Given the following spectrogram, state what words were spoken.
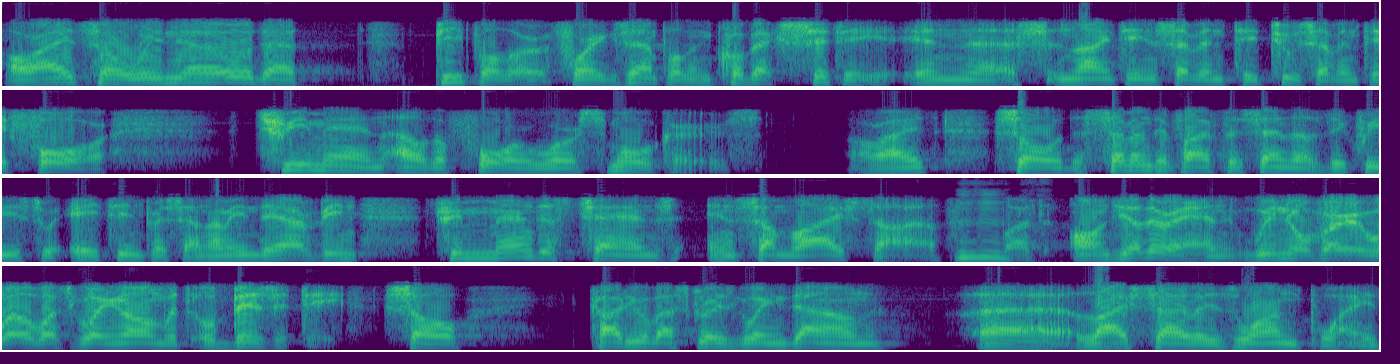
All right. So we know that people, are, for example, in Quebec City in uh, 1972-74, three men out of four were smokers. All right. So the 75% has decreased to 18%. I mean, there have been tremendous change in some lifestyle. Mm-hmm. But on the other end, we know very well what's going on with obesity. So cardiovascular is going down. Uh, lifestyle is one point,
